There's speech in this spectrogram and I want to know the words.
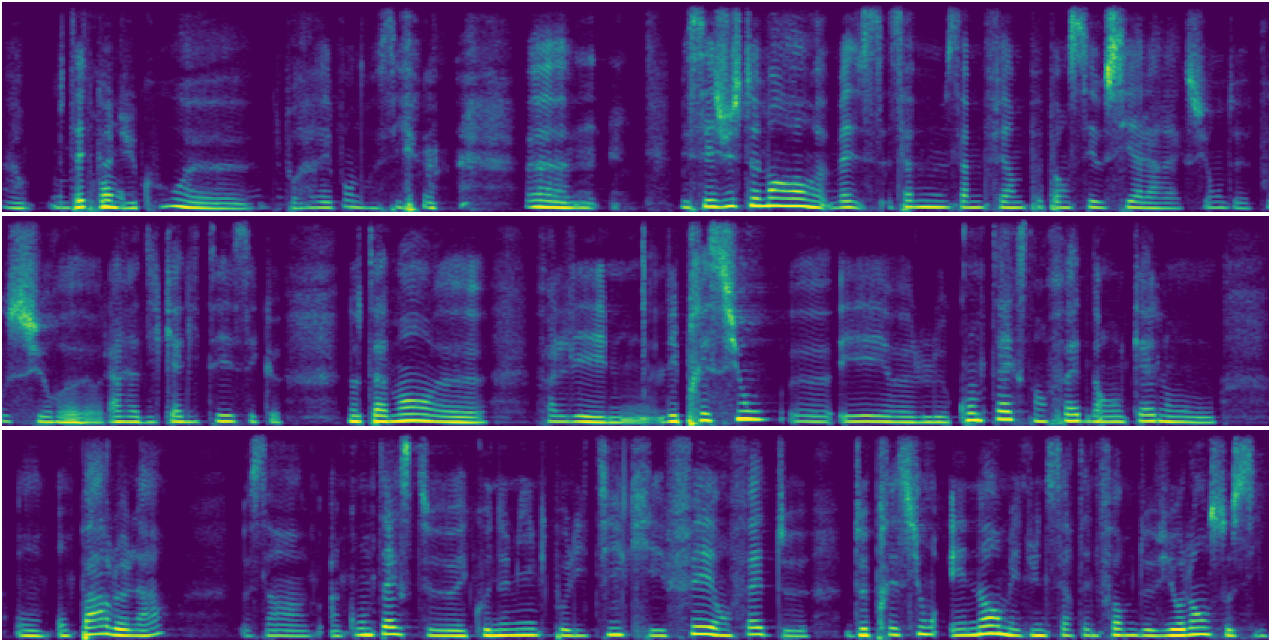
Peut-être que du coup, je pourrais répondre aussi. Mais c'est justement, ça me, ça, me, fait un peu penser aussi à la réaction de Pouce sur euh, la radicalité. C'est que, notamment, euh, les, pressions euh, et le contexte en fait dans lequel on parle là, c'est un, contexte économique, politique qui est fait en fait de, pression énorme et d'une certaine forme de violence aussi.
